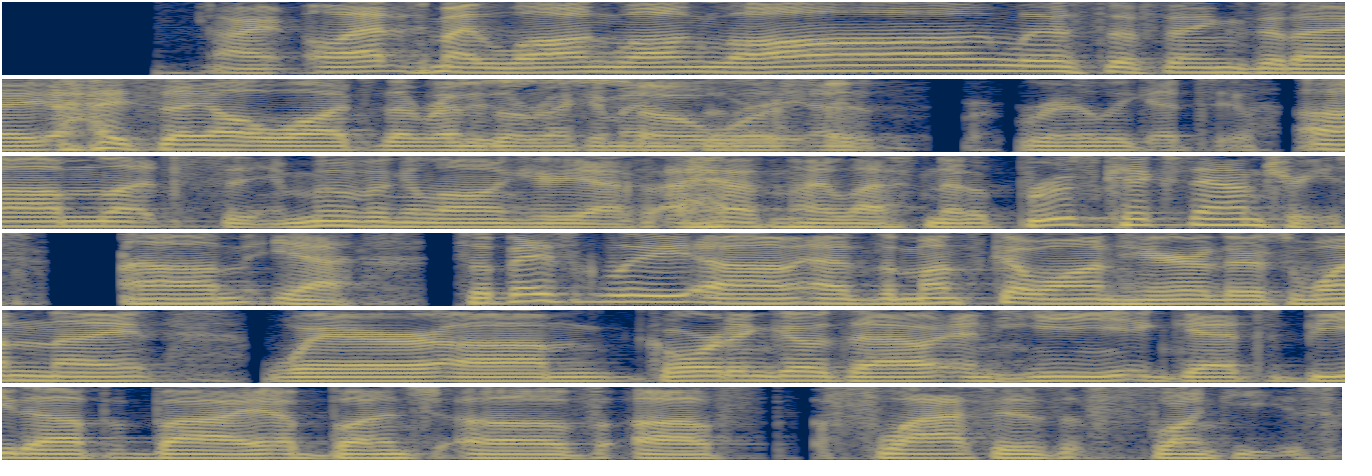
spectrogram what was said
All right, well, that is my long, long, long list of things that I, I say I'll watch that Remso recommends so that worth I, it. I rarely get to. Um, let's see, moving along here. Yeah, I have my last note. Bruce kicks down trees. Um, yeah. So basically, um, as the months go on here, there's one night where um, Gordon goes out and he gets beat up by a bunch of uh, Flass's flunkies.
